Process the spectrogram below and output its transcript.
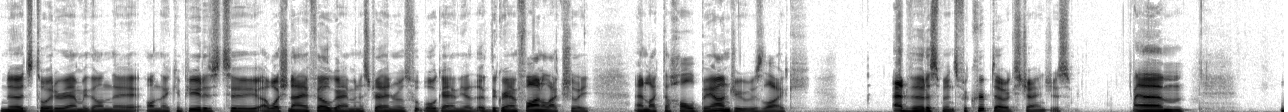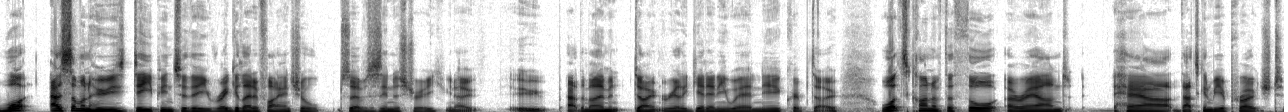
nerds toyed around with on their on their computers to I watched an AFL game, an Australian rules football game, the other, the grand final actually, and like the whole boundary was like advertisements for crypto exchanges. Um, what as someone who is deep into the regulated financial services industry, you know, who at the moment don't really get anywhere near crypto, what's kind of the thought around how that's going to be approached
